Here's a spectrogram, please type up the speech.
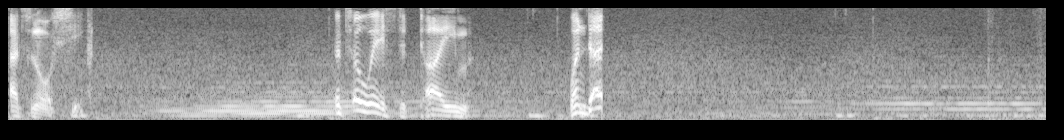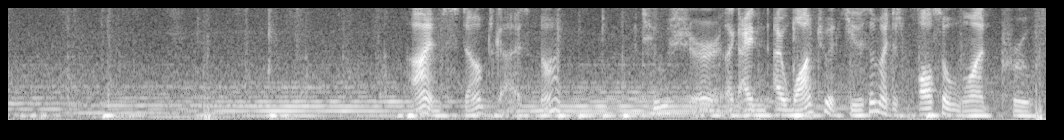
That's no secret. It's a waste of time. When that I'm stumped, guys. I'm not too sure. Like, I, I want to accuse him. I just also want proof.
